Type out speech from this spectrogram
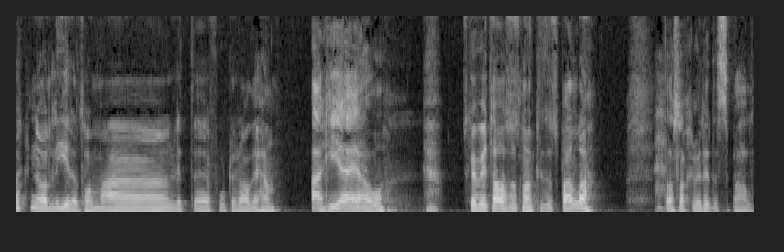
Jeg kunne ha liret av meg litt eh, fort og radig hen. Jeg er jeg òg. Skal vi ta oss og snakke litt om spill, da? Da snakker vi litt spill.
